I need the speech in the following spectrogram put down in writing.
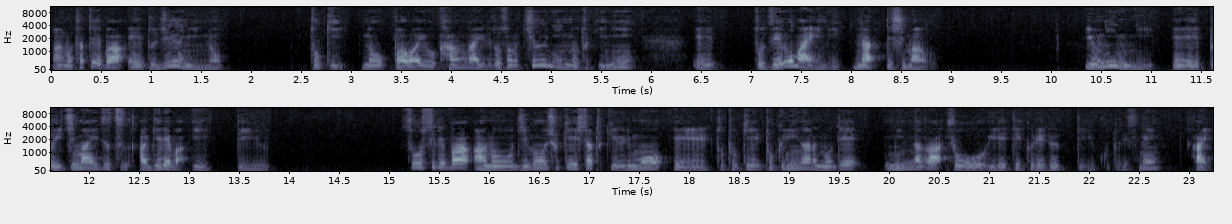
あの例えば、えーと、10人の時の場合を考えると、その9人の時に、えーと、0枚になってしまう。4人に、えーと、1枚ずつあげればいいっていう。そうすれば、あの自分を処刑した時よりも、えーと、得得になるので、みんなが票を入れてくれるっていうことですね。はい。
